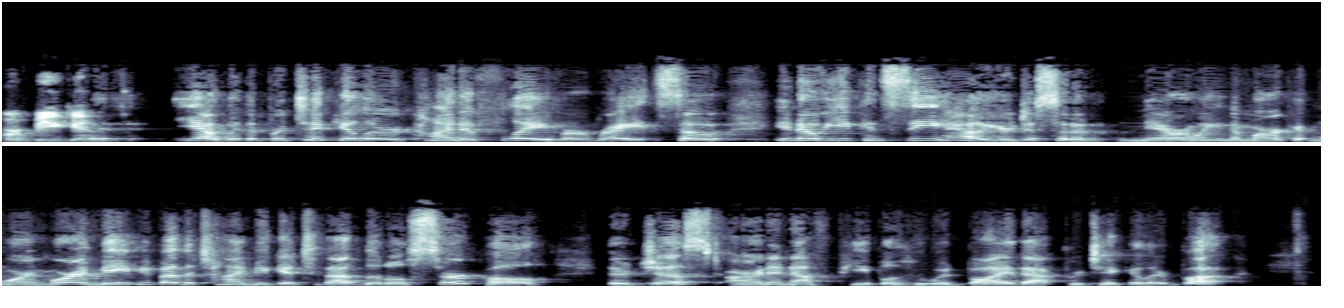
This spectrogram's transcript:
For vegan. With, yeah, with a particular kind of flavor, right? So, you know, you can see how you're just sort of narrowing the market more and more. And maybe by the time you get to that little circle, there just aren't enough people who would buy that particular book.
